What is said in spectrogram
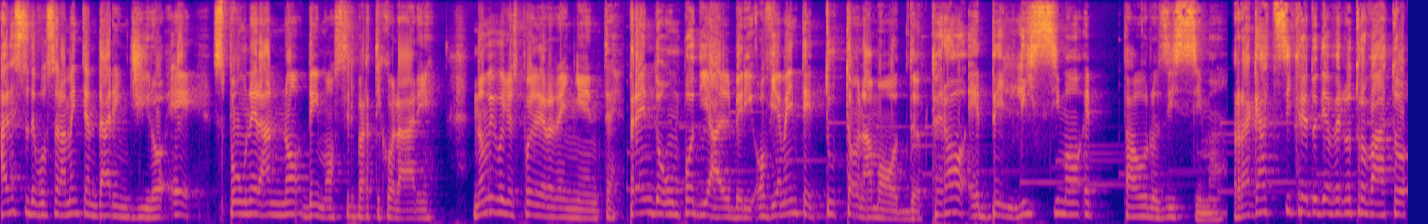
Adesso devo solamente andare in giro e spawneranno dei mostri particolari. Non vi voglio spoilerare niente. Prendo un po' di alberi, ovviamente è tutta una mod, però è bellissimo e paurosissimo. Ragazzi, credo di averlo trovato.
